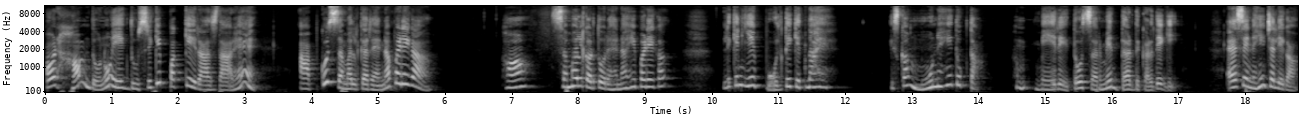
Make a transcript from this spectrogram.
और हम दोनों एक दूसरे के पक्के राजदार हैं। आपको संभल कर रहना पड़ेगा। हाँ संभल कर तो रहना ही पड़ेगा, लेकिन ये बोलते कितना है? इसका मुँह नहीं दुखता, मेरे तो सर में दर्द कर देगी, ऐसे नहीं चलेगा।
